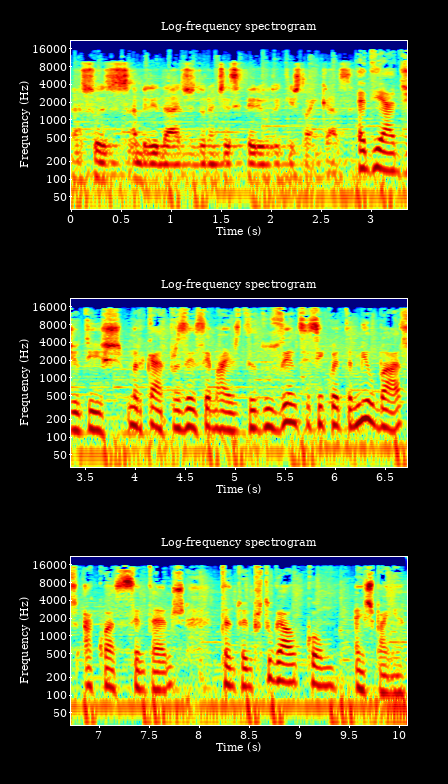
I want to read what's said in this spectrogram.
as suas habilidades durante esse período em que estão em casa. A Diageo diz marcar presença em mais de 250 mil bares há quase 60 anos, tanto em Portugal como em Espanha.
